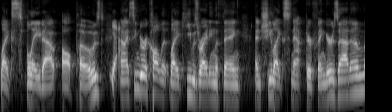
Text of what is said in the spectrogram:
like splayed out, all posed. Yeah. And I seem to recall it like he was writing the thing, and she like snapped her fingers at him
